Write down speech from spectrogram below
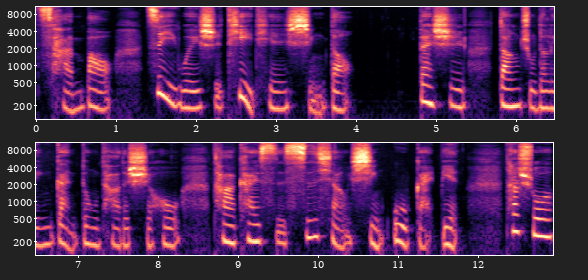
残暴，自以为是替天行道。但是，当主的灵感动他的时候，他开始思想醒悟改变。他说：“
